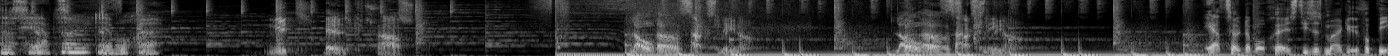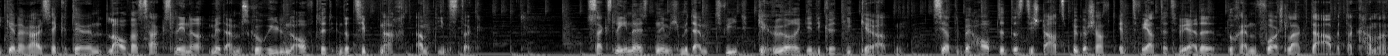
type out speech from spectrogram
Das Herzl der Woche. Mit Weltcast. Laura Sachslehner. Laura Sachslehner. Herzl der Woche ist dieses Mal die ÖVP-Generalsekretärin Laura Sachs-Lehner mit einem skurrilen Auftritt in der ZIP-Nacht am Dienstag. Sachs-Lehner ist nämlich mit einem Tweet gehörig in die Kritik geraten. Sie hatte behauptet, dass die Staatsbürgerschaft entwertet werde durch einen Vorschlag der Arbeiterkammer.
